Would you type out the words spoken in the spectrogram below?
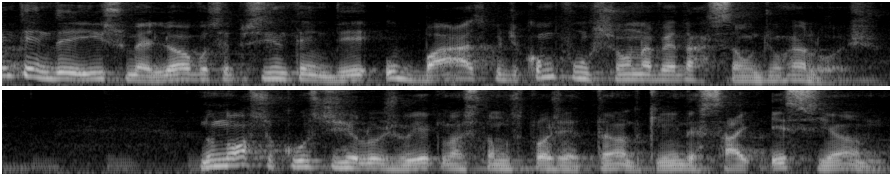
Para entender isso melhor, você precisa entender o básico de como funciona a vedação de um relógio. No nosso curso de relojoeiro que nós estamos projetando, que ainda sai esse ano,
